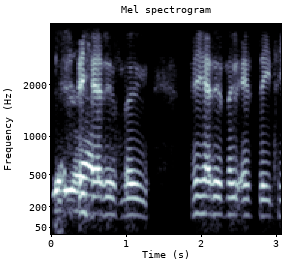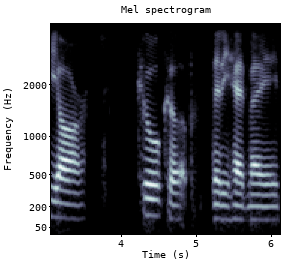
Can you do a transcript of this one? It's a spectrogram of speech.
he had his new he had his new SDTR cool cup that he had made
